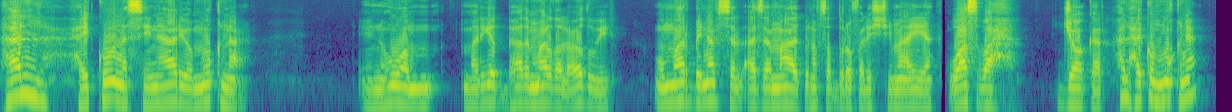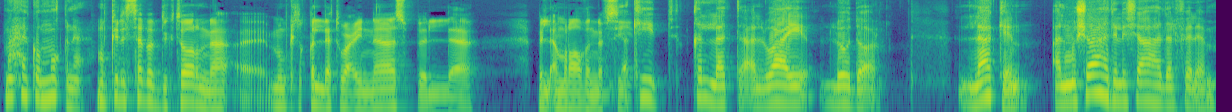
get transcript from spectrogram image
هل حيكون السيناريو مقنع إنه هو مريض بهذا المرض العضوي ومر بنفس الأزمات بنفس الظروف الاجتماعية وأصبح جوكر؟ هل حيكون مقنع؟ ما حيكون مقنع. ممكن السبب دكتور إنه آه، ممكن قلة وعي الناس بال بالأمراض النفسية. أكيد قلة الوعي له دور. لكن المشاهد اللي شاهد الفيلم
